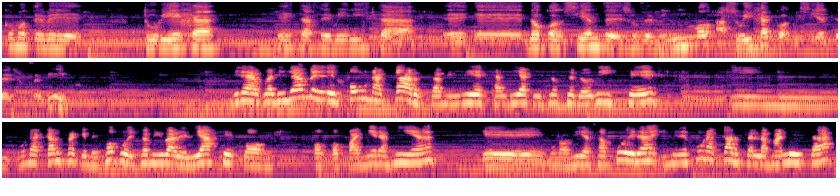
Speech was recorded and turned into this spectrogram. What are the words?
¿Cómo te ve tu vieja, esta feminista eh, eh, no consciente de su feminismo, a su hija consciente de su feminismo? Mira, en realidad me dejó una carta mi vieja el día que yo se lo dije y una carta que me dejó porque yo me iba de viaje con, con compañeras mías eh, unos días afuera y me dejó una carta en la maleta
